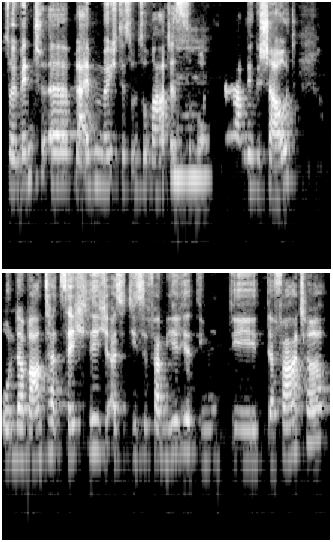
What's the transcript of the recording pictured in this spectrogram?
solvent äh, bleiben möchtest und so wartest. Mhm. Und dann haben wir geschaut und da waren tatsächlich, also diese Familie, die, die, der Vater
